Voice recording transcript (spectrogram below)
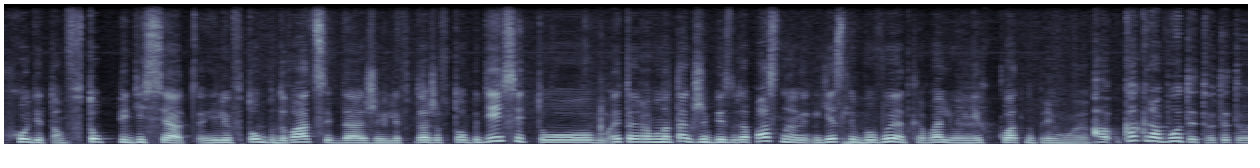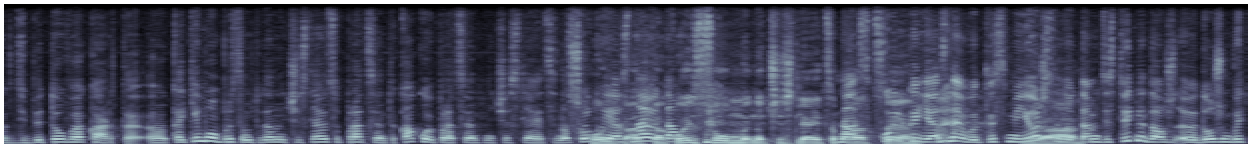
входит там, в топ-50 или в топ-20 даже, или даже в топ-10, то это равно так же безопасно, если бы вы открывали у них вклад напрямую. А как работает вот эта вот дебетовая карта? Каким образом туда начисляются проценты? Какой процент начисляется? Насколько я сколько, знаю, от там... суммы начисляется Насколько процент? я знаю, вот ты смеешься, Да. но там действительно долж- э, должен быть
